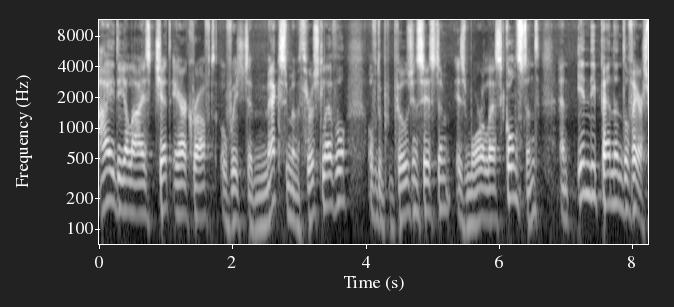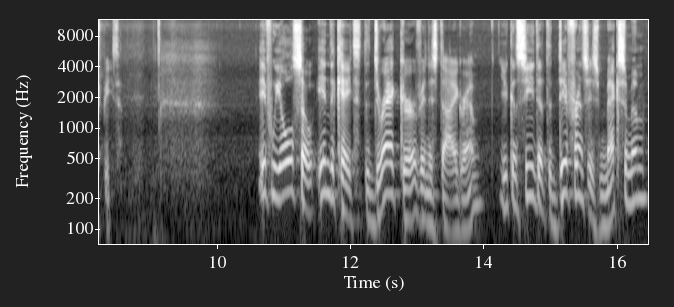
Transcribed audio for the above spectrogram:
idealized jet aircraft of which the maximum thrust level of the propulsion system is more or less constant and independent of airspeed. If we also indicate the drag curve in this diagram, you can see that the difference is maximum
